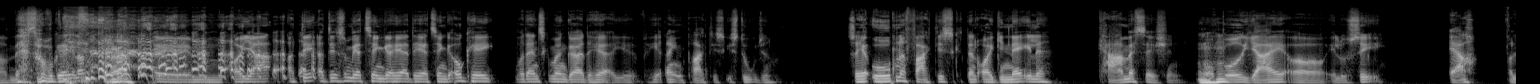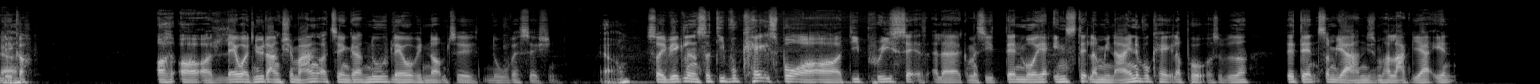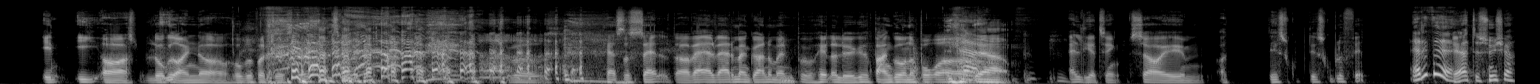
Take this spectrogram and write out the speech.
er masser af vokaler. øhm, og, jeg, og, det, og det, som jeg tænker her, det er, at jeg tænker, okay, hvordan skal man gøre det her i- helt rent praktisk i studiet? Så jeg åbner faktisk den originale Karma-session, mm-hmm. hvor Mhm. både jeg og LOC er og ligger. Og, og, og laver et nyt arrangement og tænker, nu laver vi den om til Nova-session. Ja. Så i virkeligheden, så de vokalspor og de presets, eller kan man sige, den måde, jeg indstiller mine egne vokaler på og så videre, det er den, som jeg ligesom har lagt jer ind, ind i og lukket øjnene og håbet på det bedste. Kastet salt, og hvad, hvad er det, man gør, når man på held og lykke banker under bordet, og Ja. alle de her ting. Så øhm, og det, er sgu, det er sgu blevet fedt. Er det det? Ja, det synes jeg.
